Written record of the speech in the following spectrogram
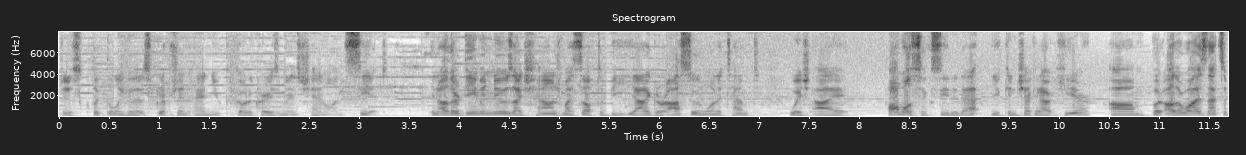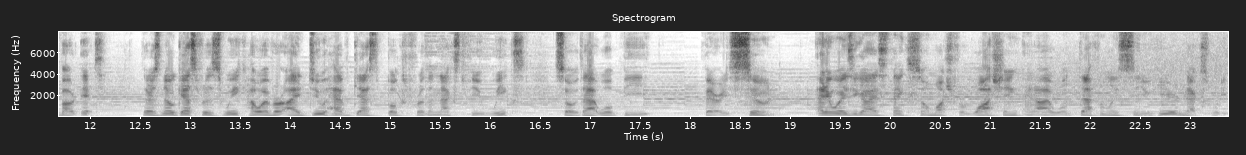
just click the link in the description and you can go to Crazy Man's channel and see it. In other demon news, I challenged myself to beat Yatagarasu in one attempt, which I almost succeeded at. You can check it out here. Um, but otherwise, that's about it. There's no guest for this week, however, I do have guests booked for the next few weeks, so that will be very soon. Anyways, you guys, thanks so much for watching, and I will definitely see you here next week.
